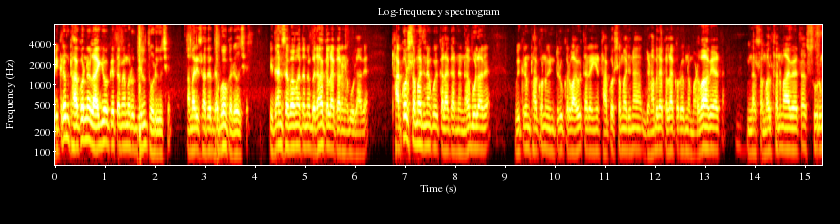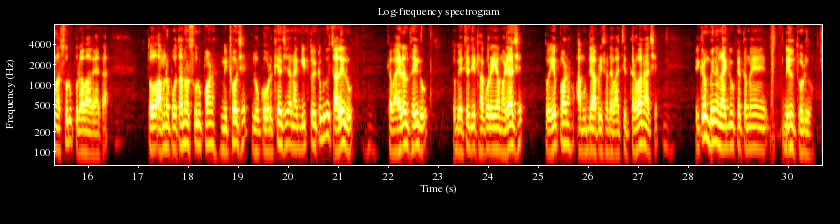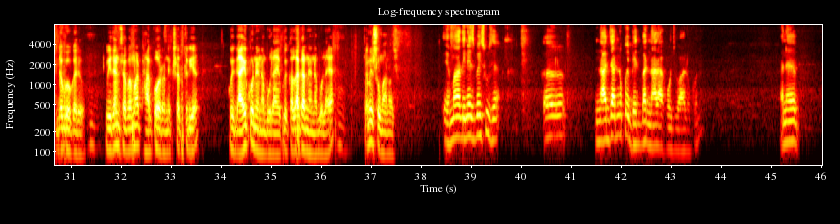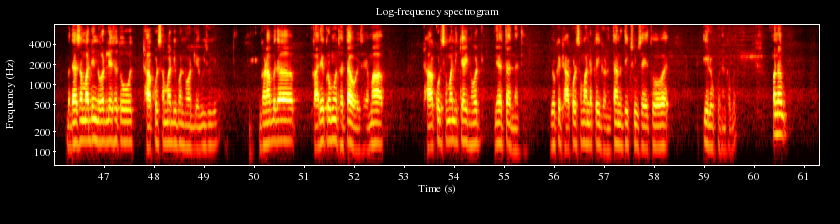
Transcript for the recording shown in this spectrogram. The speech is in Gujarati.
વિક્રમ ઠાકોરને લાગ્યો કે તમે અમારું દિલ તોડ્યું છે, અમારી સાથે દગો કર્યો છે. વિધાનસભામાં તમે બધા કલાકારોને બોલાવ્યા. ઠાકોર સમાજના કોઈ કલાકારને ન બોલાવ્યા. વિક્રમ ઠાકોરનું ઇન્ટરવ્યૂ કરવા આવ્યું ત્યારે અહીંયા ઠાકોર સમાજના ઘણા બધા કલાકારો એમને મળવા આવ્યા હતા. એમના સમર્થનમાં આવ્યા હતા, સૂરમાં સૂર પુરાવા આવ્યા હતા. તો આમનો પોતાનો સૂર પણ મીઠો છે, લોકો ઓળખે છે અને આ ગીત તો એટલું બધું ચાલેલું કે વાયરલ થયેલું. તો બેચરજી ઠાકોર અહીંયા મળ્યા છે. તો એ પણ આ મુદ્દે આપણી સાથે વાતચીત કરવાના છે. વિક્રમભાઈને લાગ્યું કે તમે દિલ તોડ્યો, દગો કર્યો. વિધાનસભામાં ઠાકોર અને ક્ષત્રિય કોઈ ગાયકોને ન બોલાયા, કોઈ કલાકારને ન બોલાયા. તમે શું માનો છો? એમાં દિનેશભાઈ શું છે? નાત જાતનો કોઈ ભેદભાવ ના રાખવો જોઈએ આ લોકોને. અને બધા સમાજની નોંધ લેશે તો ઠાકોર સમાજની પણ નોંધ લેવી જોઈએ. ઘણા બધા કાર્યક્રમો થતા હોય છે, એમાં ઠાકોર સમાજની ક્યાંય નોંધ લેતા જ નથી. જો કે ઠાકોર સમાજને કંઈ ગણતા નથી શું છે તો હવે એ લોકોને ખબર. પણ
